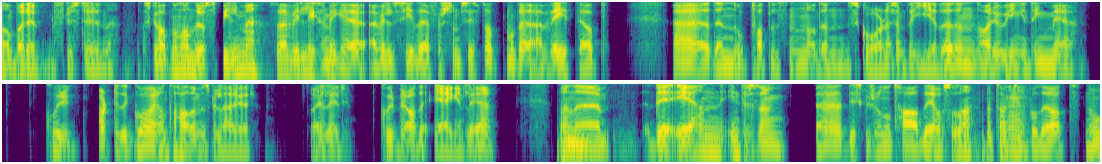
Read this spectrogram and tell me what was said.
var bare frustrerende. Jeg skulle hatt noen andre å spille med, så jeg vil liksom ikke Jeg vil si det først som sist, at på en måte, jeg vet det at den oppfattelsen og den scoren jeg kommer til å gi det, den har jo ingenting med hvor artig det går an til å ha det med spillet her å gjøre. Eller hvor bra det egentlig er. Men Mm. eh, det er en interessant eh, diskusjon å ta, det også, da, med tanke Mm. på det at nå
